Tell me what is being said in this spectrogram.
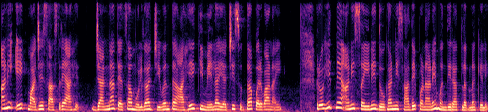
आणि एक माझे सासरे आहेत ज्यांना त्याचा मुलगा जिवंत आहे की मेला याचीसुद्धा पर्वा नाही. रोहितने आणि सईने दोघांनी साधेपणाने मंदिरात लग्न केले.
